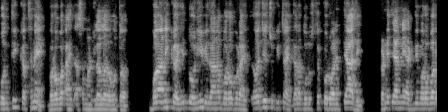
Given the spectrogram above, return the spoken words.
कोणती कथने बरोबर आहेत असं म्हटलेलं होतं? ब आणि क ही दोन्ही विधानं बरोबर आहेत. अ जे चुकीचं आहे त्याला दुरुस्त करू आणि त्याआधी प्रणित यांनी अगदी बरोबर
